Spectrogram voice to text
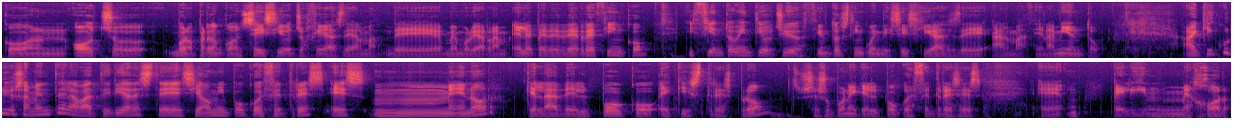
con 8, bueno, perdón, con 6 y 8 GB de, de memoria RAM LPDDR5 y 128 y 256 GB de almacenamiento. Aquí, curiosamente, la batería de este Xiaomi Poco F3 es menor que la del Poco X3 Pro. Se supone que el Poco F3 es eh, un pelín mejor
